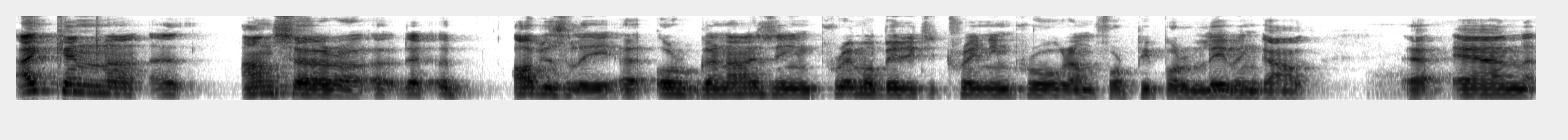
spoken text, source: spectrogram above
I can uh, uh answer uh, that uh, obviously uh, organizing pre-mobility training program for people living out uh, and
